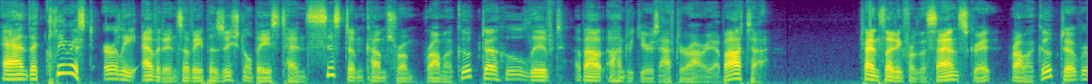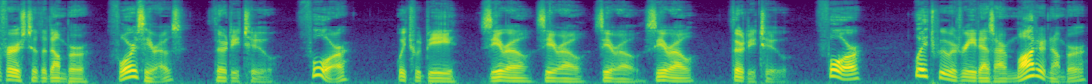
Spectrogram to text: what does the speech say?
And the clearest early evidence of a positional base 10 system comes from Brahmagupta, who lived about 100 years after Aryabhata. Translating from the Sanskrit, Brahmagupta refers to the number four zeros, 32, 4, which would be 0, 0, 0, 0, 32, 4, which we would read as our modern number.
